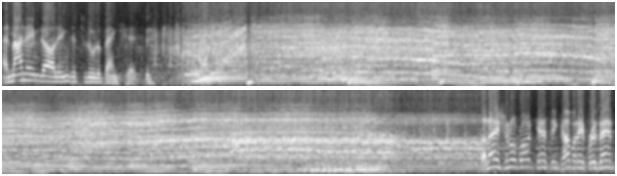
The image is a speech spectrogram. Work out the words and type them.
And my name, darling, is Tallulah Bankhead. National Broadcasting Company presents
